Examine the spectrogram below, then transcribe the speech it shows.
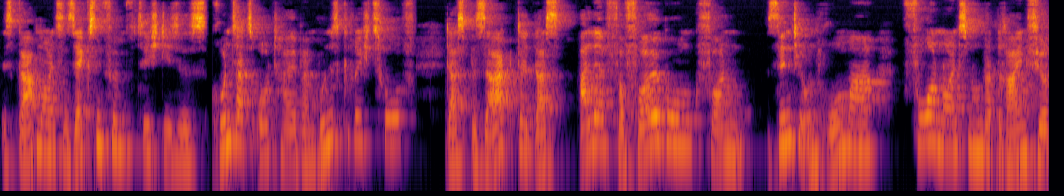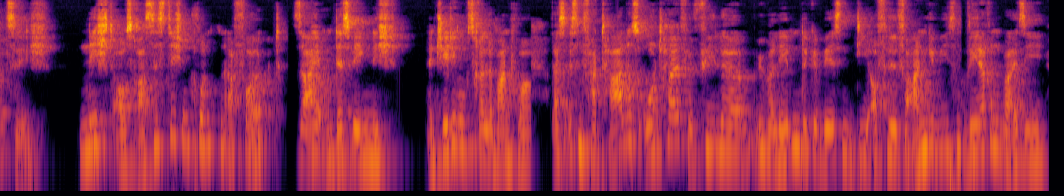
Es gab 1956 dieses Grundsatzurteil beim Bundesgerichtshof, das besagte, dass alle Verfolgung von Sinti und Roma vor 1943 nicht aus rassistischen Gründen erfolgt sei und deswegen nicht entschädigungsrelevant war. Das ist ein fatales Urteil für viele Überlebende gewesen, die auf Hilfe angewiesen wären, weil sie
